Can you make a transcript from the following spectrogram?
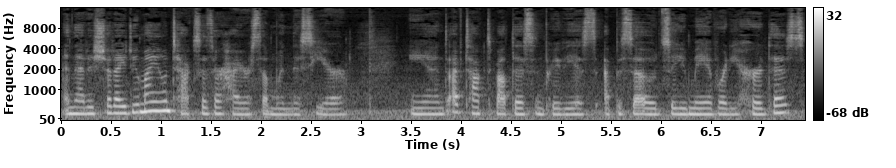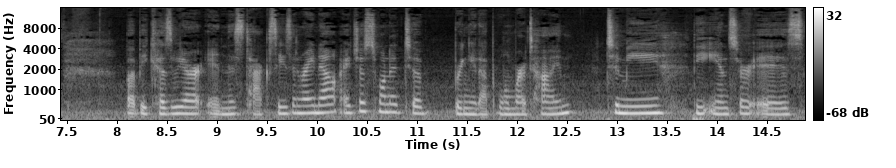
and that is Should I do my own taxes or hire someone this year? And I've talked about this in previous episodes, so you may have already heard this. But because we are in this tax season right now, I just wanted to bring it up one more time. To me, the answer is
